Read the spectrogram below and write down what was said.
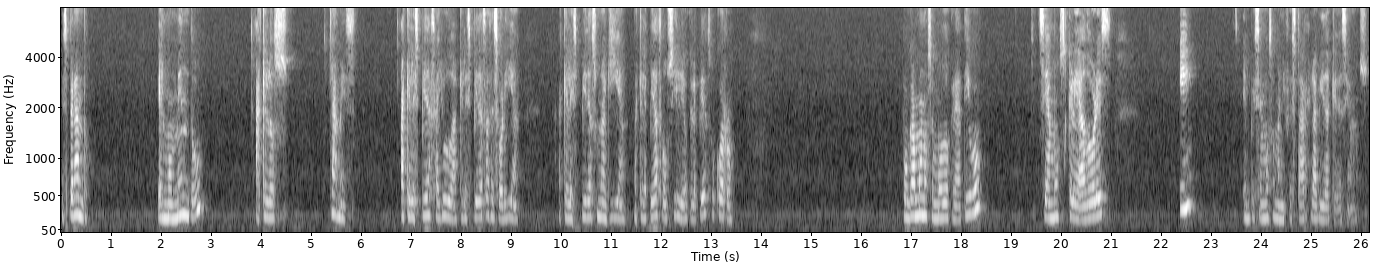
esperando el momento a que los llames a que les pidas ayuda, a que les pidas asesoría, a que les pidas una guía, a que le pidas auxilio, a que le pidas socorro. Pongámonos en modo creativo, seamos creadores y empecemos a manifestar la vida que deseamos.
